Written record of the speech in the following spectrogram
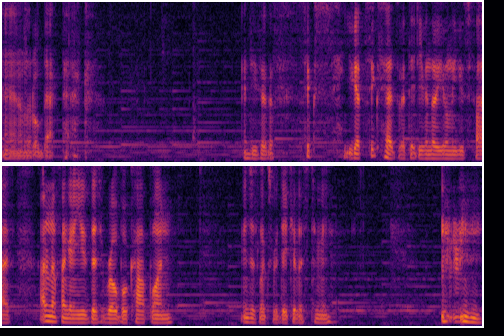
and a little backpack. And these are the six, you got six heads with it even though you only use five. I don't know if I'm gonna use this Robocop one. It just looks ridiculous to me.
